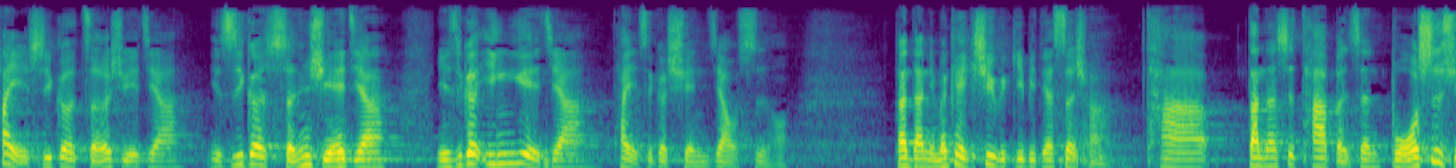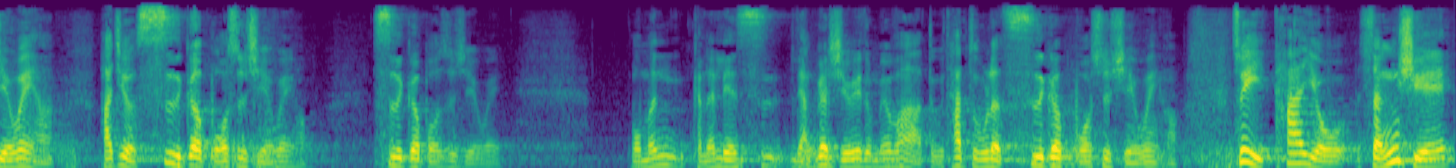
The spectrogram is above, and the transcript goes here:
他也是一个哲学家，也是一个神学家，也是一个音乐家，他也是个宣教士哦。单单你们可以去 Wikipedia search 啊，他单单是他本身博士学位啊，他就有四个博士学位哦，四个博士学位。我们可能连四两个学位都没有办法读，他读了四个博士学位哈，所以他有神学、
